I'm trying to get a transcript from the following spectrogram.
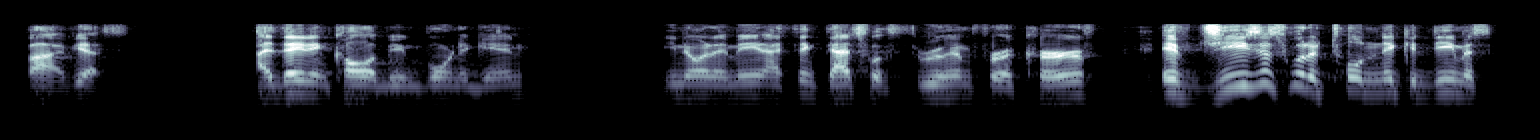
5? Yes. I, they didn't call it being born again. You know what I mean? I think that's what threw him for a curve. If Jesus would have told Nicodemus,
